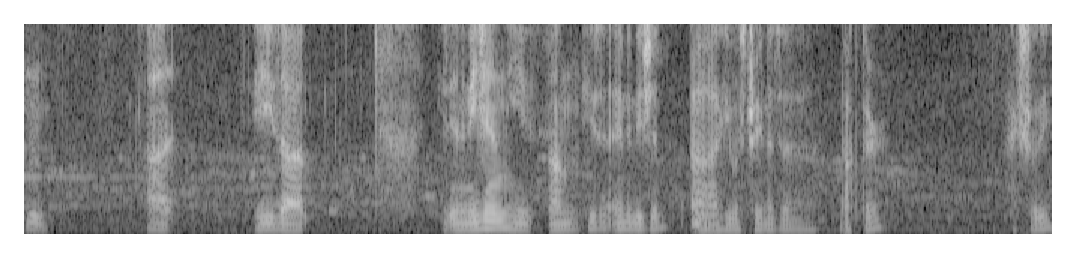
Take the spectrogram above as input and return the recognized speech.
Hmm. Uh, he's a he's Indonesian. He's um He's an Indonesian. Mm. Uh, he was trained as a doctor, actually.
